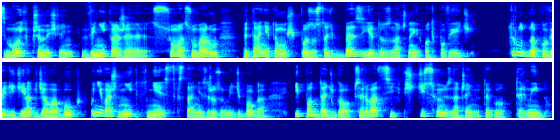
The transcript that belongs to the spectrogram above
Z moich przemyśleń wynika, że summa summarum pytanie to musi pozostać bez jednoznacznej odpowiedzi. Trudno powiedzieć, jak działa Bóg, ponieważ nikt nie jest w stanie zrozumieć Boga i poddać go obserwacji w ścisłym znaczeniu tego terminu.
